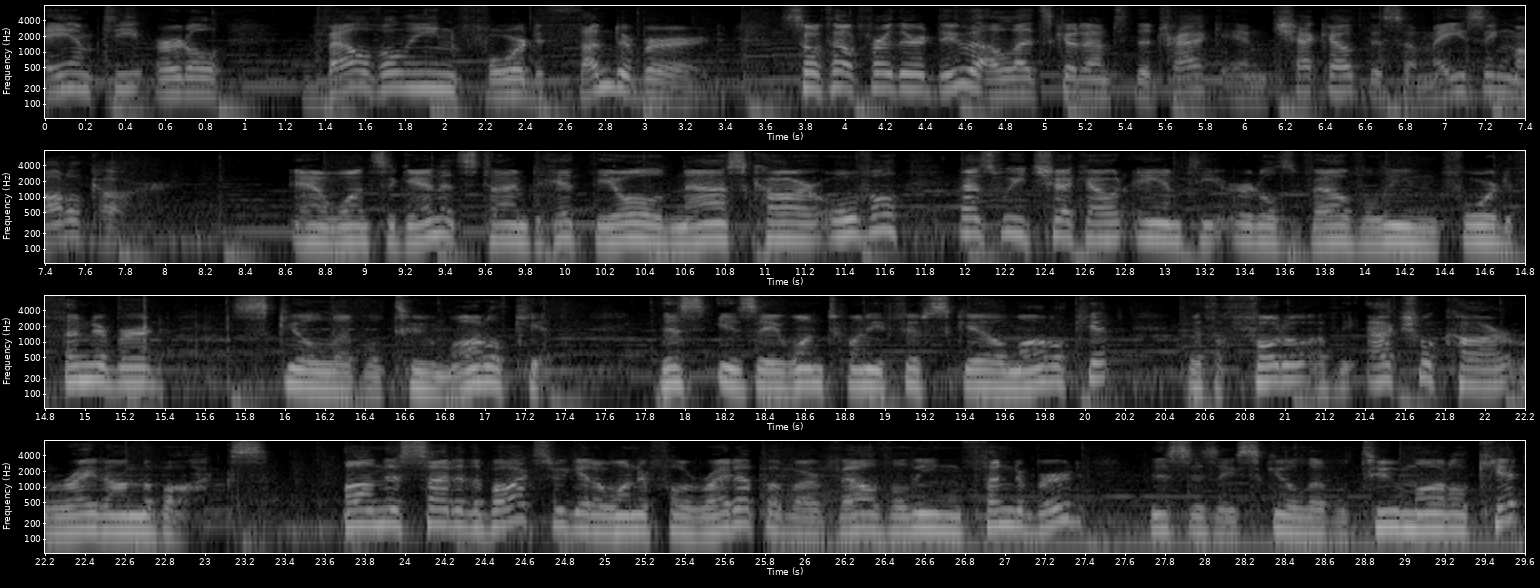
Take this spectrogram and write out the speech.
AMT Ertl Valvoline Ford Thunderbird. So without further ado, uh, let's go down to the track and check out this amazing model car. And once again, it's time to hit the old NASCAR oval as we check out AMT Ertl's Valvoline Ford Thunderbird Skill Level 2 model kit. This is a 125th scale model kit with a photo of the actual car right on the box. On this side of the box, we get a wonderful write-up of our Valvoline Thunderbird. This is a skill level 2 model kit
